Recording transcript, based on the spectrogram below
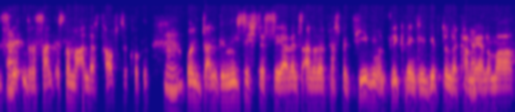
es wäre interessant ist, nochmal anders drauf zu gucken. Mhm. Und dann genieße ich das sehr, wenn es andere Perspektiven und Blickwinkel gibt. Und da kann man ja, ja nochmal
